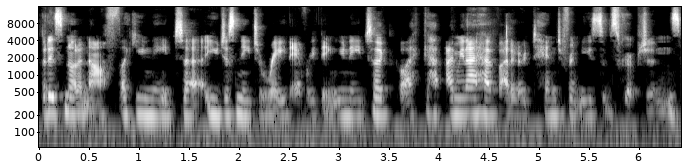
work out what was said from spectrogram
but it's not enough. Like you need to you just need to read everything. You need to like I mean I have I don't know 10 different news subscriptions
